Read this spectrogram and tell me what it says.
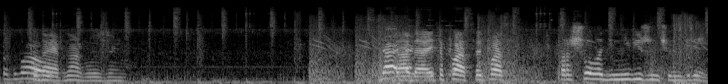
Подвал. Куда я в наглую? Да, Да, да, это пас, это пас. Прошел один, не вижу ничего, не грей.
